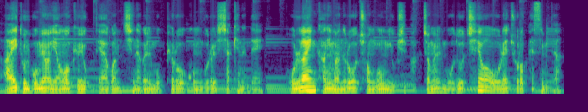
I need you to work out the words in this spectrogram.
아이 돌보며 영어 교육 대학원 진학을 목표로 공부를 시작했는데 온라인 강의만으로 전공 60학점을 모두 채워 올해 졸업했습니다.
